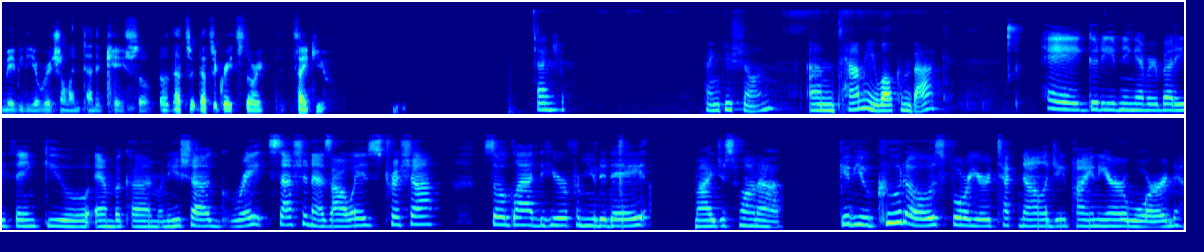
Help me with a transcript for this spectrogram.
maybe the original intended case. So uh, that's a, that's a great story. Thank you. Thank you. Thank you, Sean. And Tammy, welcome back. Hey, good evening, everybody. Thank you, Ambika and Monisha. Great session as always, Trisha. So glad to hear from you today. Um, I just want to give you kudos for your Technology Pioneer Award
